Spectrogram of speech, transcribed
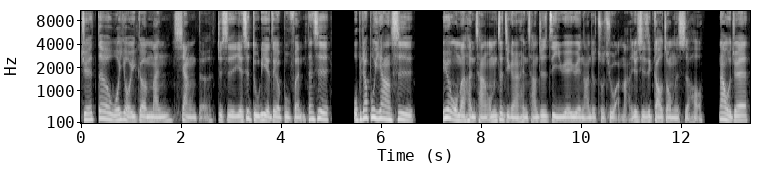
觉得我有一个蛮像的，就是也是独立的这个部分，但是我比较不一样是，因为我们很常，我们这几个人很常就是自己约约，然后就出去玩嘛，尤其是高中的时候。那我觉得。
